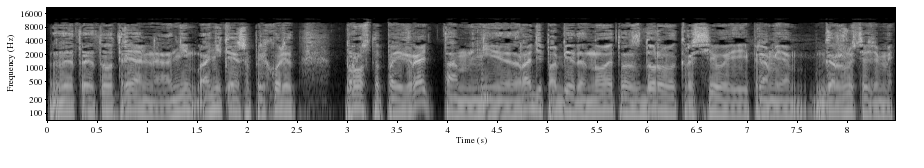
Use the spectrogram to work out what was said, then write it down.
Это, это вот реально. Они, они, конечно, приходят просто поиграть там не ради победы, но это здорово, красиво, и прям я горжусь этими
